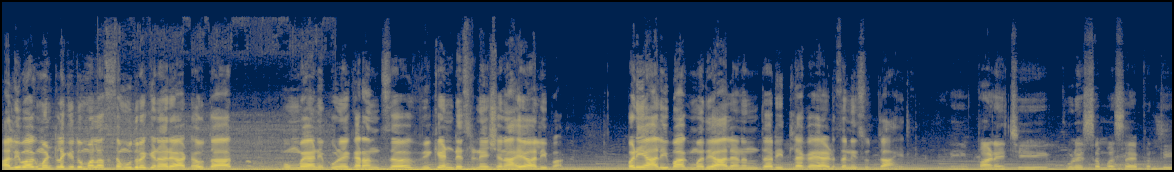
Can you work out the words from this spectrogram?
अलिबाग म्हटलं की तुम्हाला समुद्रकिनारे आठवतात. मुंबई आणि पुणेकरांचं विकेंड डेस्टिनेशन आहे अलिबाग. पण या अलिबागमध्ये आल्यानंतर इथल्या काही अडचणीसुद्धा आहेत. आणि पाण्याची पुढे समस्या आहे पण ती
